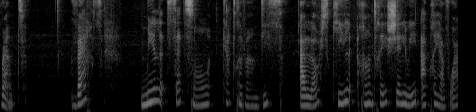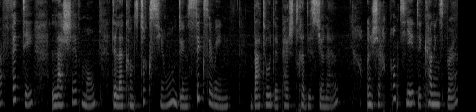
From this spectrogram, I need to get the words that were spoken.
vers 1790, alors qu'il rentrait chez lui après avoir fêté l'achèvement de la construction d'une sixerine, bateau de pêche traditionnel, un charpentier de Cunningsborough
